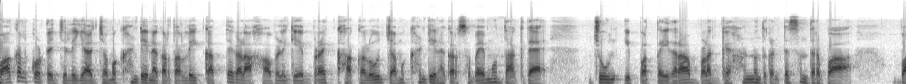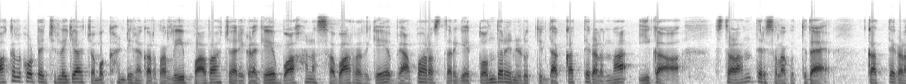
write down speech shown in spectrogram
ಬಾಗಲಕೋಟೆ ಜಿಲ್ಲೆಯ ಜಮಖಂಡಿ ನಗರದಲ್ಲಿ ಕತ್ತೆಗಳ ಹಾವಳಿಗೆ ಬ್ರೇಕ್ ಹಾಕಲು ಜಮಖಂಡಿ ನಗರಸಭೆ ಮುಂದಾಗಿದೆ. ಜೂನ್ ಇಪ್ಪತ್ತೈದರ ಬೆಳಗ್ಗೆ ಹನ್ನೊಂದು ಗಂಟೆ ಸಂದರ್ಭ. ಬಾಗಲಕೋಟೆ ಜಿಲ್ಲೆಯ ಜಮಖಂಡಿ ನಗರದಲ್ಲಿ ಪಾದಾಚಾರಿಗಳಿಗೆ ವಾಹನ ಸವಾರರಿಗೆ ವ್ಯಾಪಾರಸ್ಥರಿಗೆ ತೊಂದರೆ ನೀಡುತ್ತಿದ್ದ ಕತ್ತೆಗಳನ್ನು ಈಗ ಸ್ಥಳಾಂತರಿಸಲಾಗುತ್ತಿದೆ. ಕತ್ತೆಗಳ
